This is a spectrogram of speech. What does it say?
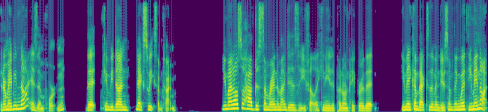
that are maybe not as important that can be done next week sometime. You might also have just some random ideas that you felt like you needed to put on paper that you may come back to them and do something with. You may not.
